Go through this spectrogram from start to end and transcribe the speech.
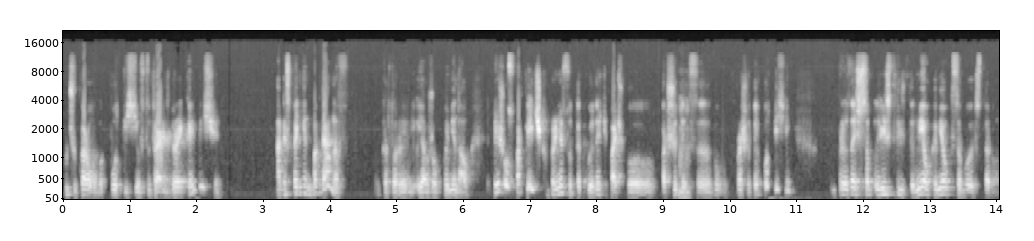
кучу коробок подписей в Центральную избирательную комиссию, а господин Богданов, который я уже упоминал, пришел с портфельчиком, принес вот такую, знаете, пачку подшитых, mm-hmm. прошитых подписей, значит, листы мелко-мелко с обоих сторон.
